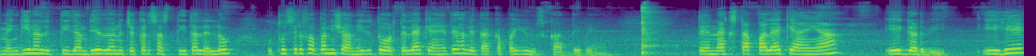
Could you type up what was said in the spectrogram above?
ਮਹਿੰਗੀ ਨਾ ਲਿੱਤੀ ਜਾਂਦੀ ਹੋਵੇ, ਉਹਨੇ ਚੱਕਰ ਸਸਤੀ ਤਾਂ ਲੈ ਲਓ। ਉੱਥੋਂ ਸਿਰਫ ਆਪਾਂ ਨਿਸ਼ਾਨੀ ਦੇ ਤੌਰ ਤੇ ਲੈ ਕੇ ਆਏ ਤੇ ਹਲੇ ਤੱਕ ਆਪਾਂ ਯੂਜ਼ ਕਰਦੇ ਪਏ ਹਾਂ। ਤੇ ਨੈਕਸਟ ਆਪਾਂ ਲੈ ਕੇ ਆਏ ਆ ਇਹ ਗੜਵੀ ਇਹ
